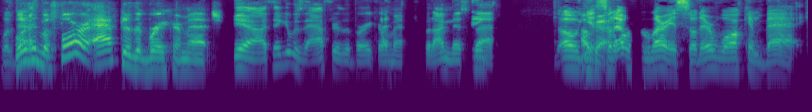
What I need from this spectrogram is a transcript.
Was, was it before or after the Breakker match? Yeah, I think it was after the Breakker I match, but I missed think- that. Oh yeah, Okay. so that was hilarious. So they're walking back,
